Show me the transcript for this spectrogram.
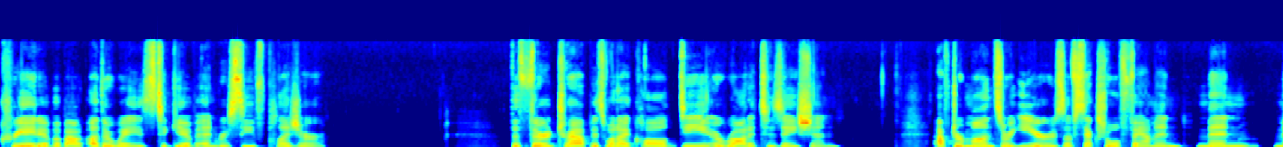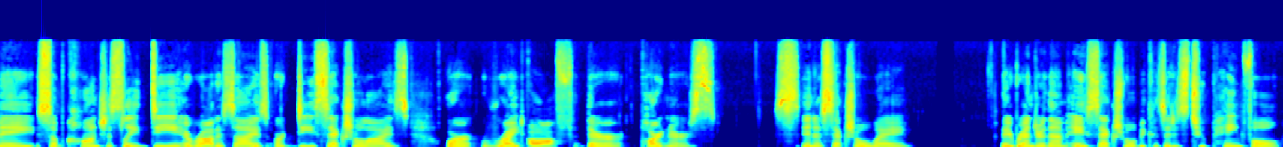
creative about other ways to give and receive pleasure. The third trap is what I call de erotization. After months or years of sexual famine, men may subconsciously de eroticize or desexualize or write off their partners in a sexual way. They render them asexual because it is too painful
